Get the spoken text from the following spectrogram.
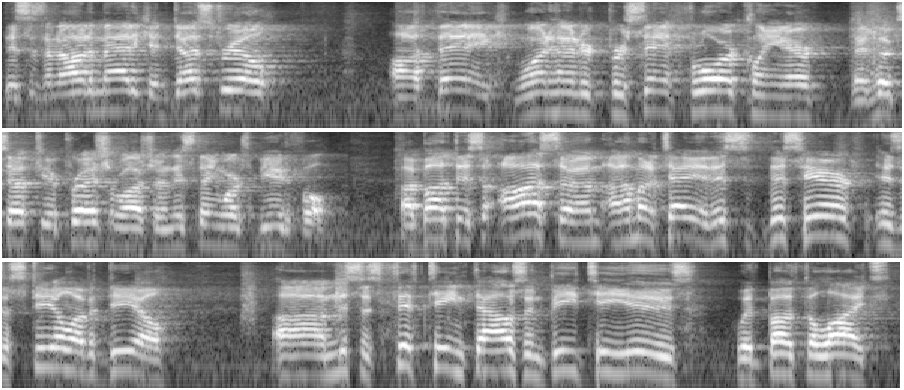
This is an automatic industrial, authentic 100% floor cleaner that hooks up to your pressure washer, and this thing works beautiful. I bought this awesome, I'm going to tell you, this, this here is a steal of a deal. Um, this is 15,000 BTUs with both the lights.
